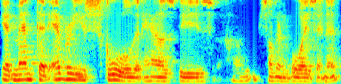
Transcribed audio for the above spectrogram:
It meant that every school that has these um, Southern boys in it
